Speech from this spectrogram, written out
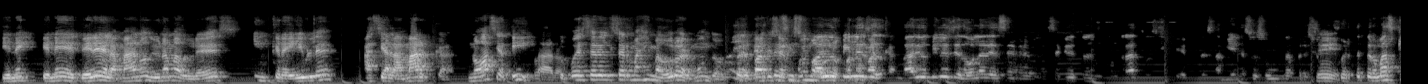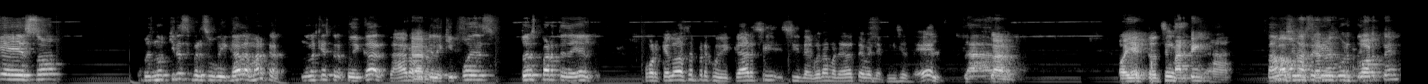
tiene, tiene, viene de la mano de una madurez increíble hacia la marca, no hacia ti. Claro. Tú puedes ser el ser más inmaduro del mundo, No, pero aparte sí ser muy varios maduro miles, de, varios miles de dólares en secreto en el contrato, así que pues también eso es una presión Sí. muy fuerte. Pero más que eso, pues no quieres perjudicar a la marca, no la quieres perjudicar, Claro, porque el equipo es, tú eres parte de él. ¿por qué lo vas a perjudicar si, si de alguna manera te beneficias de él? Claro. Oye, Entonces, Martín, ajá. vamos, ir a hacer un corte.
